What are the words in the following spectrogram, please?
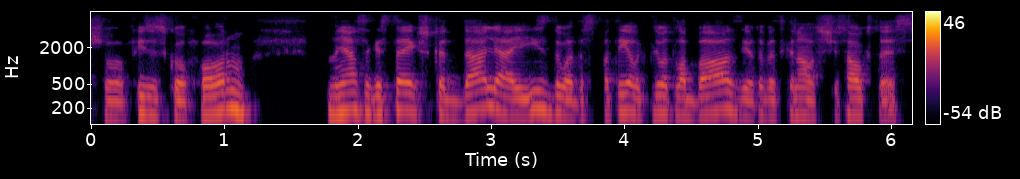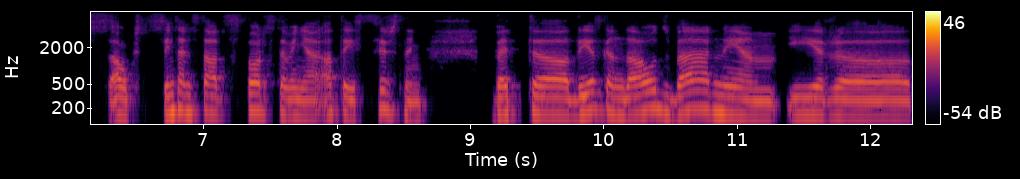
šo fizisko formu, nu, jāsaka, es teikšu, ka daļai izdodas pat ielikt ļoti labu bāzi, jo tāpēc, ka nav šis augstais, augsts intensitātes sports, tad viņa attīstīja sirsniņu. Bet uh, diezgan daudz bērniem ir uh,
